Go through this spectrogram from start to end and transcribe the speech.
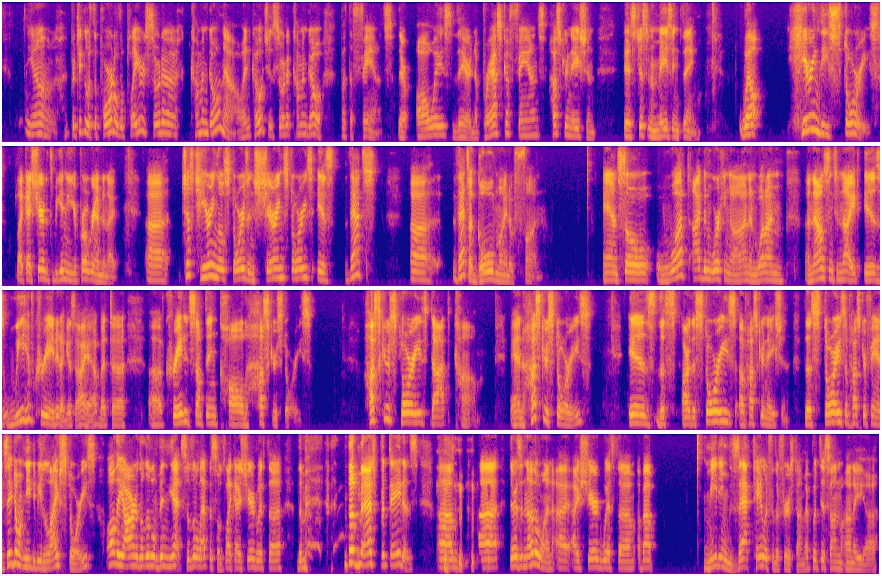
you know, particularly with the portal, the players sort of come and go now, and coaches sort of come and go. But the fans, they're always there. Nebraska fans, Husker Nation, it's just an amazing thing. Well, hearing these stories, like I shared at the beginning of your program tonight, uh, just hearing those stories and sharing stories is that's uh, that's a gold mine of fun. And so, what I've been working on and what I'm announcing tonight is we have created, I guess I have, but uh, uh, created something called Husker Stories. HuskerStories.com. And Husker Stories is the are the stories of Husker Nation, the stories of Husker fans. They don't need to be life stories, all they are are the little vignettes, the little episodes, like I shared with uh, the the mashed potatoes. Um, uh, there's another one I, I shared with um, about meeting Zac Taylor for the first time. I put this on on a uh,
